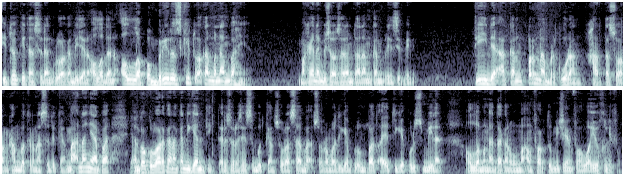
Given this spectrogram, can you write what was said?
itu kita sedang keluarkan di jalan Allah dan Allah pemberi rezeki itu akan menambahnya. Makanya Nabi SAW tanamkan prinsip ini. Tidak akan pernah berkurang harta seorang hamba karena sedekah. Maknanya apa? Yang kau keluarkan akan diganti. Tadi sudah saya sebutkan surah Sabah surah nomor 34 ayat 39. Allah mengatakan wa anfaqtum min syai'in fahuwa yukhlifu.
